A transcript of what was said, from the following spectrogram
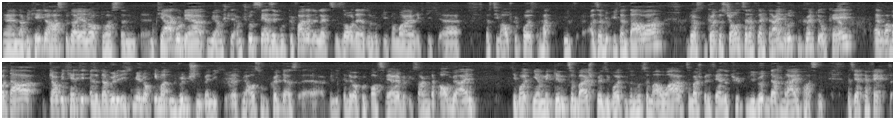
Äh, Navigator hast du da ja noch. Du hast dann äh, Thiago, der mir am, am, Schluss sehr, sehr gut gefallen hat in der letzten Saison, der so wirklich nochmal richtig äh, das Team aufgepolstert hat, mit, als er wirklich dann da war. Du hast einen Curtis Jones, der da vielleicht reinrücken könnte, okay. Ja. Ähm, aber da, glaube ich, hätte, also da würde ich mir noch jemanden wünschen, wenn ich äh, mir aussuchen könnte, als, äh, wenn ich der Liverpool-Boss wäre, würde ich sagen, da brauchen wir einen. Sie wollten ja McGinn zum Beispiel, sie wollten so einen Hussam Aouar zum Beispiel, das wären so Typen, die würden da schon reinpassen. Das wäre perfekt.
